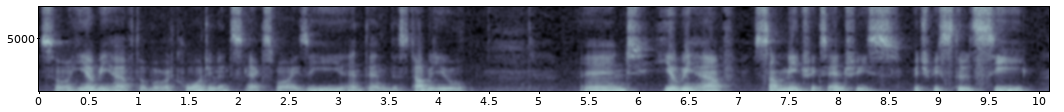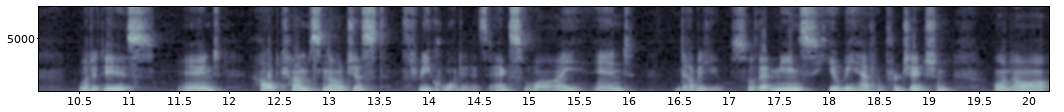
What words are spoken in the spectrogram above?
So here we have the world coordinates, x, y, z, and then this w. And here we have some matrix entries, which we still see what it is. And out comes now just three coordinates, x, y, and w. So that means here we have a projection on our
